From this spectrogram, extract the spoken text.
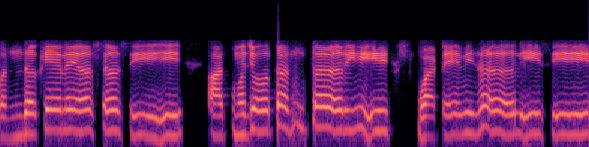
बंद केले अससी आत्मज्योतंतरी वाटे विझलीसी.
